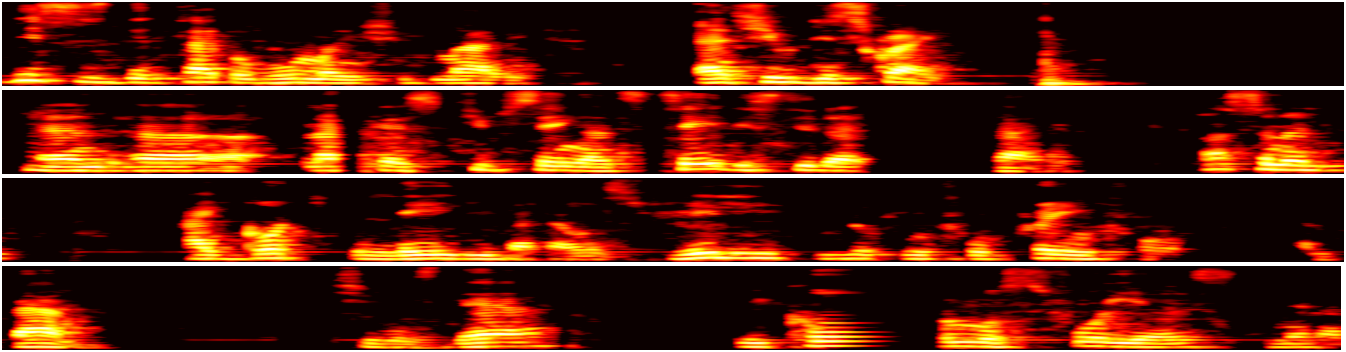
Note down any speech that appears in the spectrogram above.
this is the type of woman you should marry, and she would describe. Mhm. And uh, like I keep saying, and say this to that guy. Personally, I got the lady that I was really looking for, praying for, and bam, she was there. We called almost four years, and then I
